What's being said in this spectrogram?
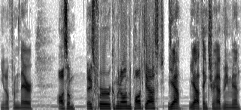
you know from there. Awesome. Thanks for coming on the podcast. Yeah yeah thanks for having me man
